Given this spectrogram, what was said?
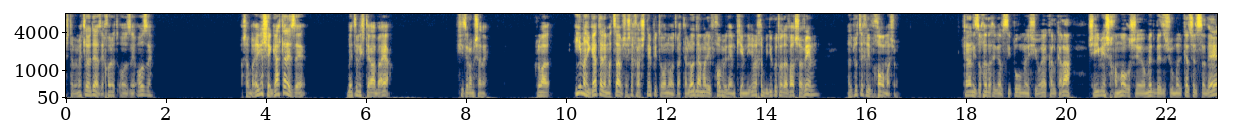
שאתה באמת לא יודע זה יכול להיות או זה או זה. עכשיו ברגע שהגעת לזה בעצם נפתרה הבעיה. כי זה לא משנה. כלומר, אם הגעת למצב שיש לך שני פתרונות ואתה לא יודע מה לבחור מביניהם כי הם נראים לך בדיוק אותו דבר שווים, אז פשוט צריך לבחור משהו. כאן אני זוכר דרך אגב סיפור משיעורי הכלכלה, שאם יש חמור שעומד באיזשהו מרכז של שדה,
